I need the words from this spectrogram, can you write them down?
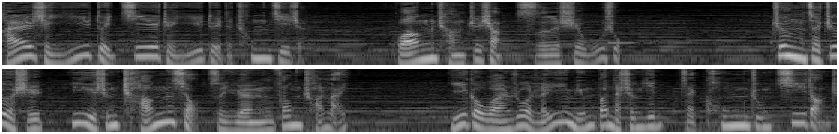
还是一队接着一队的冲击着，广场之上死尸无数。正在这时，一声长啸自远方传来，一个宛若雷鸣般的声音在空中激荡着：“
